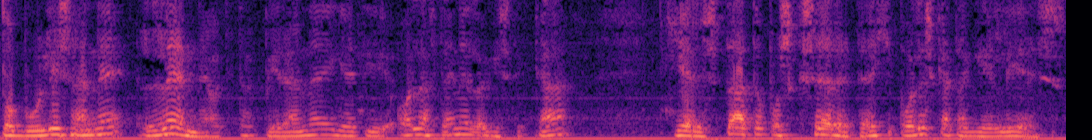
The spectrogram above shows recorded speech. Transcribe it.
Τον πουλήσανε, λένε ότι τα πήρανε γιατί όλα αυτά είναι λογιστικά και η Ελστάτ όπως ξέρετε έχει πολλές καταγγελίες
